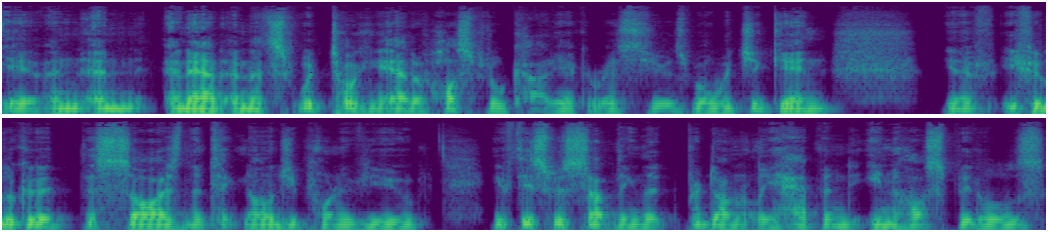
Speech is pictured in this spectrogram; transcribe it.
Yeah, and and and out, and that's we're talking out of hospital cardiac arrest here as well, which again, you know, if, if you look at it, the size and the technology point of view, if this was something that predominantly happened in hospitals,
